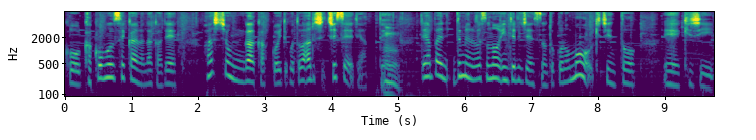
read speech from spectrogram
こう囲む世界の中でファッションがかっこいいってことはある種知性であって、うん。でやっぱりデュメルはそのインテリジェンスのところもきちんと、えー記事、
